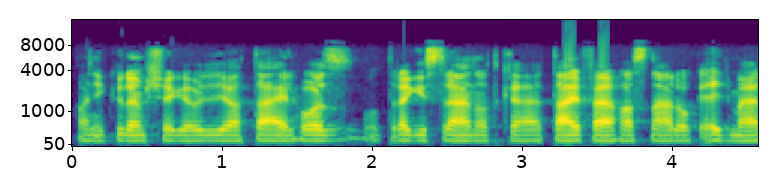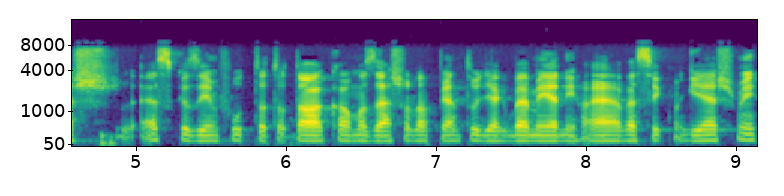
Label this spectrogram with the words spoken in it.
Annyi különbsége, hogy ugye a Tilehoz ott regisztrálnod kell, Tile felhasználók egymás eszközén futtatott alkalmazás alapján tudják bemérni, ha elveszik, meg ilyesmi.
